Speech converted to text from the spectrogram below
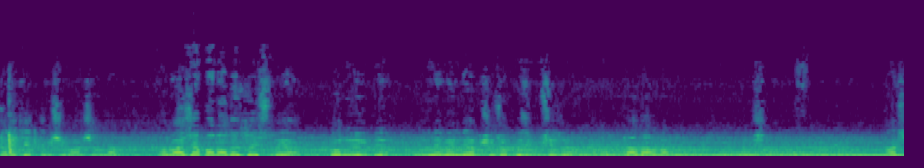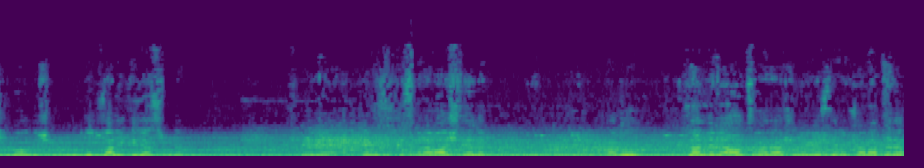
bereketli bir şey maşallah. Normal Japon alıyoruz 5 liraya. Donuyor gidiyor. Elle melle yapışıyor. Çok gıcık bir şey Japon. Almam. Bu işler. Taş gibi oldu şimdi. Bunu bir de güzel yıkayacağız şimdi. Temizlik kısmına başlayalım. Ha bu güzelleri altı var ha şunu göstereyim. Şu anahtarı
